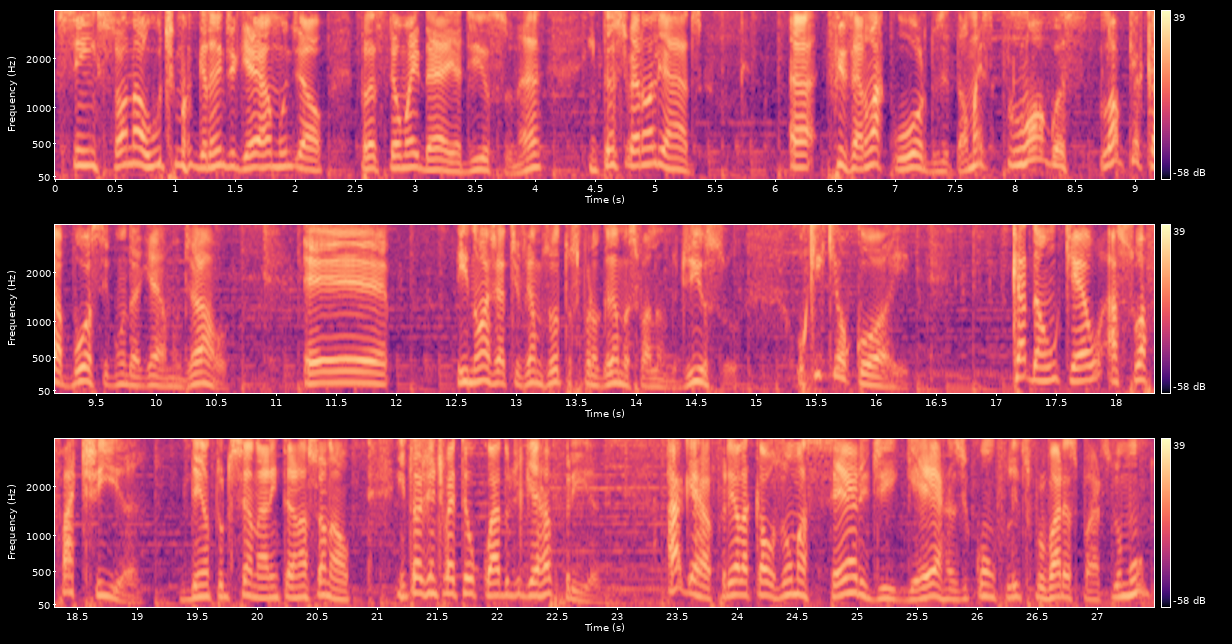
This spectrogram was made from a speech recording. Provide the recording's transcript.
Sim, só na última grande guerra mundial, para se ter uma ideia disso, né? Então estiveram aliados uh, fizeram acordos e tal, mas logo, logo que acabou a Segunda Guerra Mundial, é, e nós já tivemos outros programas falando disso, o que, que ocorre? Cada um quer a sua fatia dentro do cenário internacional. Então a gente vai ter o quadro de Guerra Fria. A Guerra Fria ela causou uma série de guerras, de conflitos por várias partes do mundo,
